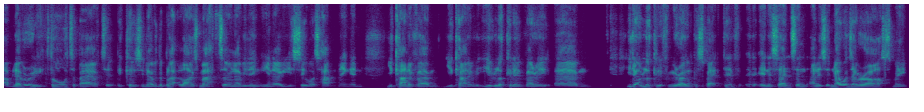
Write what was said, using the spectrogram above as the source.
I've never really thought about it because you know the Black Lives Matter and everything. You know, you see what's happening, and you kind of, um, you kind of, you look at it very. Um, you don't look at it from your own perspective, in a sense, and and it's no one's ever asked me,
